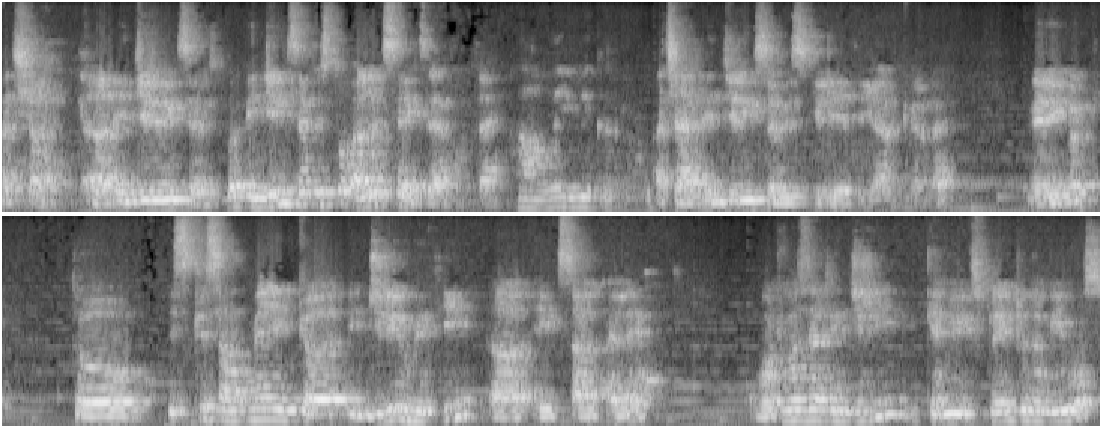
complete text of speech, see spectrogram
अच्छा engineering service but engineering service तो अलग से एग्ज़ाम होता है। हाँ वही मैं कर रहा हूँ। अच्छा इंजीनियरिंग सर्विस के लिए तैयार कर रहा है। वेरी गुड तो इसके साथ में एक इंजरी हुई थी uh, एक साल पहले। What was that injury can you explain to the viewers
